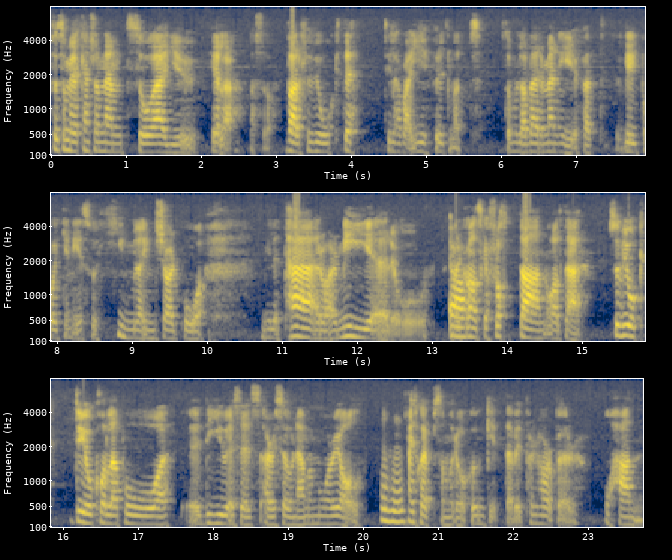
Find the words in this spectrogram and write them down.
För som jag kanske har nämnt så är ju hela, alltså varför vi åkte till Hawaii förutom att de vill ha värmen är ju för att lillpojken är så himla inkörd på militär och arméer och Ja. amerikanska flottan och allt det här. Så vi åkte och kollade på eh, the USS Arizona Memorial. Mhm. Ett skepp som då sjunkit där vid Pearl Harbor. Och han,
